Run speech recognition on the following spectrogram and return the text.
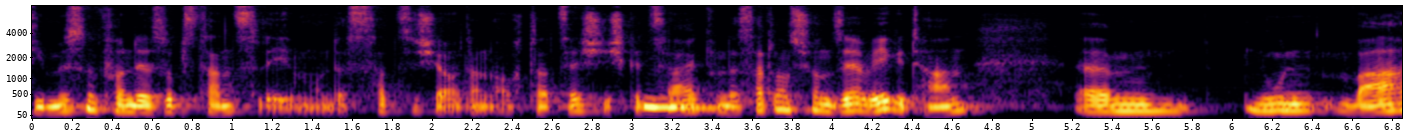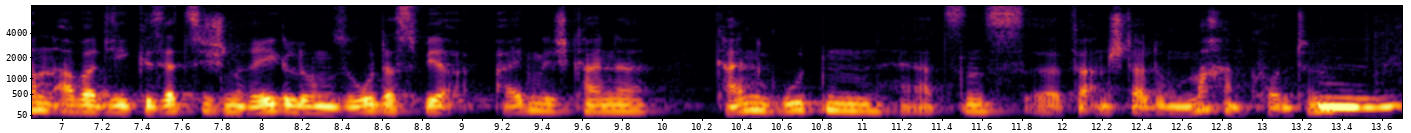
die müssen von der Substanz leben. Und das hat sich ja auch dann auch tatsächlich gezeigt. Mhm. Und das hat uns schon sehr wehgetan. Ähm, nun waren aber die gesetzlichen Regelungen so, dass wir eigentlich keine, keine guten Herzensveranstaltungen machen konnten. Mhm.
